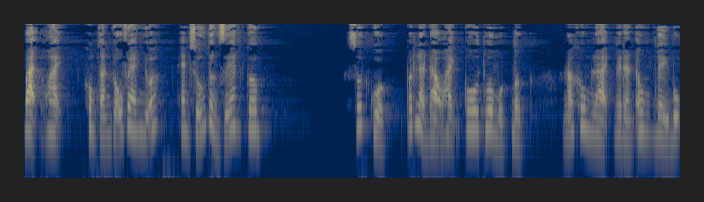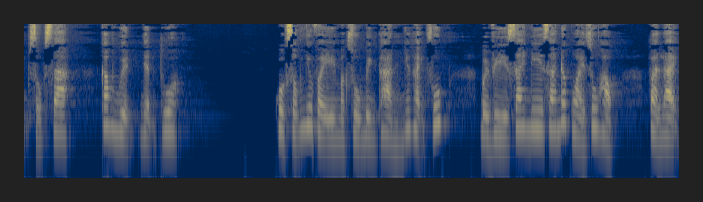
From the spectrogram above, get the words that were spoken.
Bại hoại, không tán gẫu với anh nữa, em xuống tầng dưới ăn cơm. Suốt cuộc, vẫn là đạo hạnh cô thua một bậc, nói không lại người đàn ông đầy bụng xấu xa, cam nguyện nhận thua. Cuộc sống như vậy mặc dù bình thản nhưng hạnh phúc, bởi vì Giai Ni ra nước ngoài du học, và lại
